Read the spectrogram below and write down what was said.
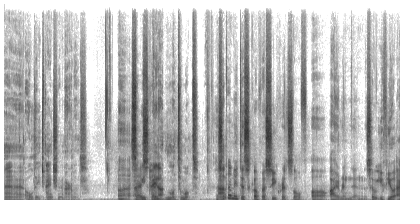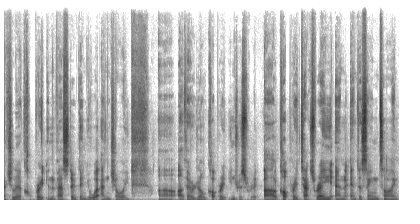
uh, old age pension in Ireland. Uh, so we pay that month to month. I suddenly discover secrets of uh, Ireland. Then, so if you're actually a corporate investor, then you will enjoy uh, a very low corporate interest rate, uh, corporate tax rate, and at the same time,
